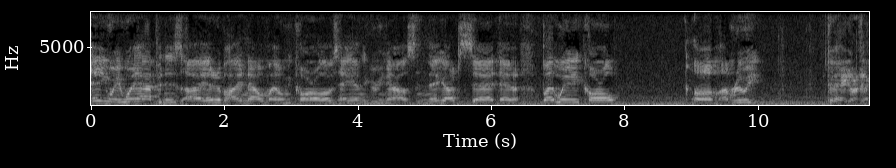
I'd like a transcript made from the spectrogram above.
anyway, what happened is I ended up hiding out with my homie Carl. I was hanging out in the greenhouse, and they got upset. And by the way, Carl, um, I'm really. Hang on a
